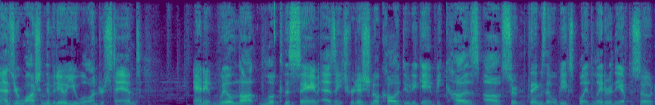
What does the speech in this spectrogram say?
as you're watching the video you will understand, and it will not look the same as a traditional Call of Duty game because of certain things that will be explained later in the episode.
